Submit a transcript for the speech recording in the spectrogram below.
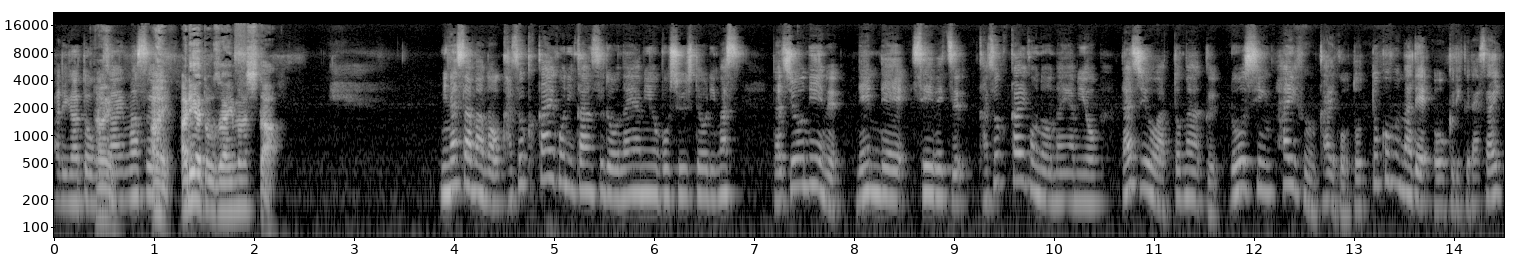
ありがとうございます。はい、ありがとうございました。皆様の家族介護に関するお悩みを募集しております。ラジオネーム、年齢、性別、家族介護のお悩みをラジオアットマーク、老人介護 .com までお送りください。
